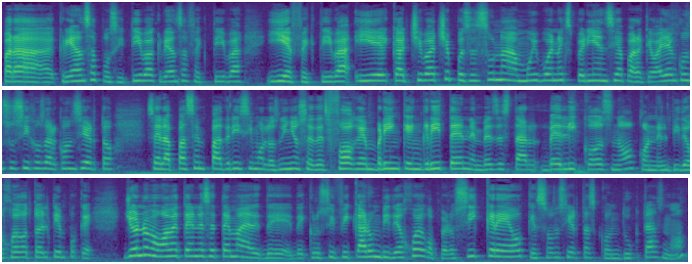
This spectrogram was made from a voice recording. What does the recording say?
para crianza positiva, crianza afectiva y efectiva. Y el Cachivache, pues es una muy buena experiencia para que vayan con sus hijos al concierto, se la pasen padrísimo, los niños se desfoguen, brinquen, griten, en vez de estar bélicos, ¿no? Con el videojuego todo el tiempo, que yo no me voy a meter en ese tema de, de- de crucificar un videojuego, pero sí creo que son ciertas conductas, ¿no?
